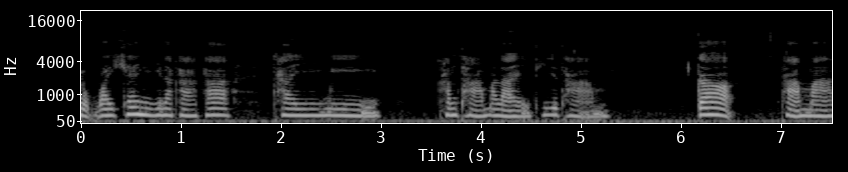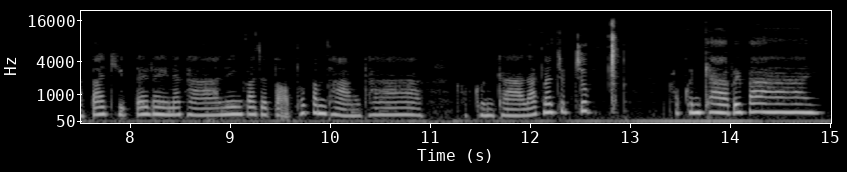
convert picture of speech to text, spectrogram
จบไว้แค่นี้นะคะค่ะใครมีคำถามอะไรที่จะถาม ก็ถามมาใต้คลิปได้เลยนะคะ นิ่มก็จะตอบทุกคำถามค่ะ ขอบคุณค่ะ รักนะจุ๊บๆ ขอบคุณค่ะ บ๊ายบาย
